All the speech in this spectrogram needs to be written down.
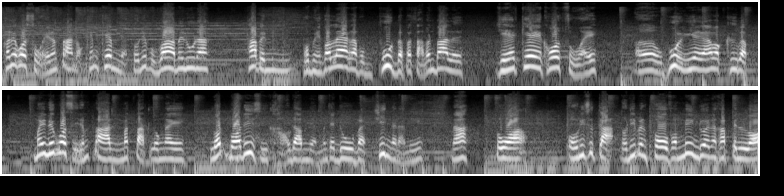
เขาเรียกว่าสวยน้ำตาลออกเข้มๆเนี่ย ตัวนี้ผมว่าไม่รู้นะ ถ้าเป็นผมเห็นตอนแรกนะผมพูดแบบภาษาบ้านๆเลย เยสเคโคตรสวย เออผมพูดอย่างนี้เลยนะว่าคือแบบไม่นึกว่าสีน้ำตาลมาตัดลงในรถบอดี้สีขาวดำเนี่ยมันจะดูแบบชิ่งขนาดนี้นะ ตัวโอนิสกะตัวนี้เป็นโฟฟอร์มิงด้วยนะครับ เป็นล้อ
